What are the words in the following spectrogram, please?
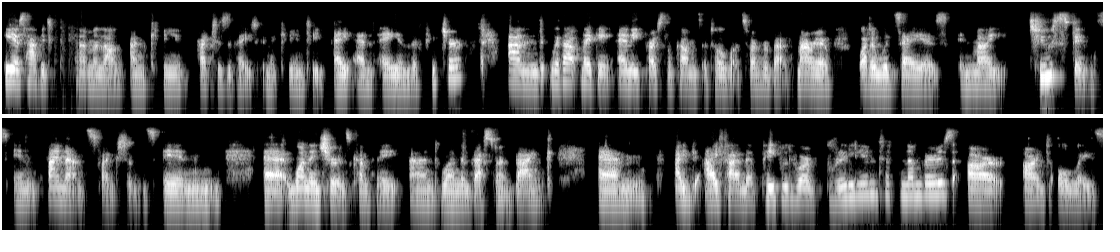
he is happy to come along and participate in the community AMA in the future. And without making any personal comments at all whatsoever about Mario, what I would say is in my two stints in finance functions in uh, one insurance company and one investment bank um, I, I find that people who are brilliant at numbers are aren't always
